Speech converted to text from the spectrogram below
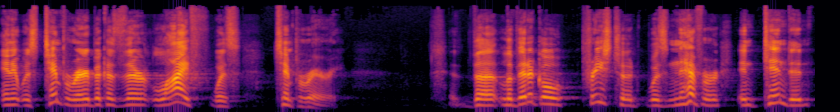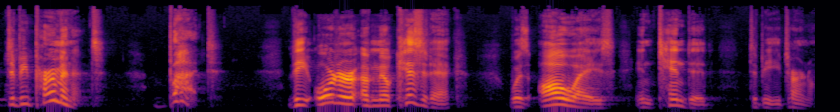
And it was temporary because their life was temporary. The Levitical priesthood was never intended to be permanent. But the order of Melchizedek was always intended to be eternal.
